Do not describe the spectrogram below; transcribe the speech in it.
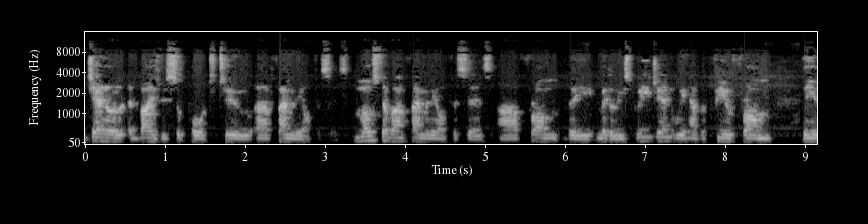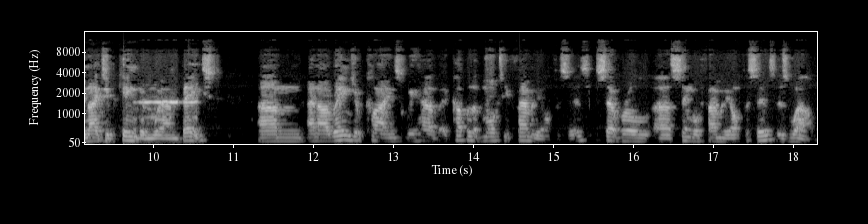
general advisory support to uh, family offices. Most of our family offices are from the Middle East region. We have a few from the United Kingdom, where I'm based. Um, and our range of clients, we have a couple of multi-family offices, several uh, single-family offices as well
